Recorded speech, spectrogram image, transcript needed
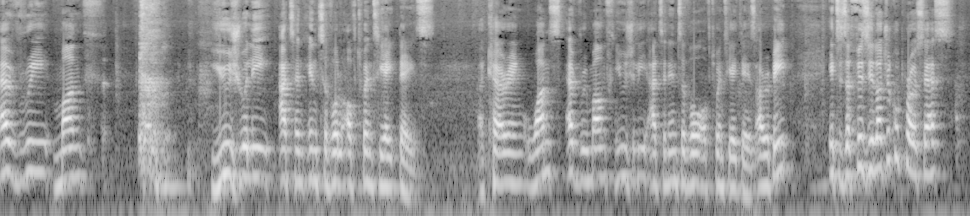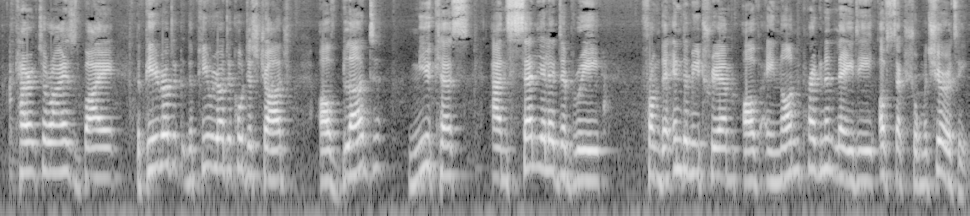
every month, usually at an interval of 28 days. Occurring once every month, usually at an interval of 28 days. I repeat, it is a physiological process characterized by the, periodic, the periodical discharge of blood, mucus, and cellular debris from the endometrium of a non pregnant lady of sexual maturity.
